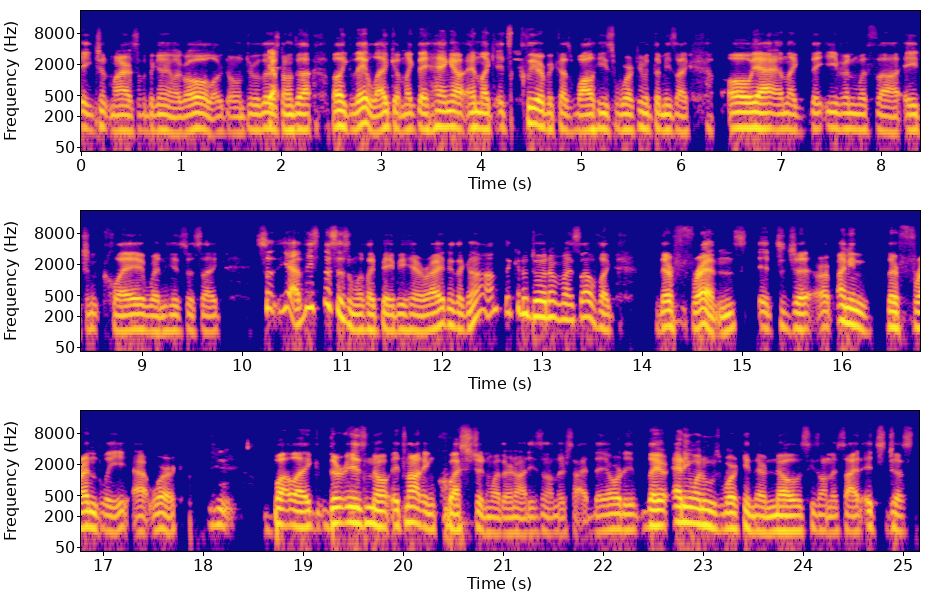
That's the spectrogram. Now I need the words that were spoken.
agent myers at the beginning like oh like don't do this Yep. don't do that. But like they like him like they hang out and like it's clear because while he's working with them he's like oh yeah and like they even with uh agent clay when he's just like so yeah this this doesn't look like baby hair right? And he's like no i'm thinking of doing it myself. Like they're friends. It's just or, i mean they're friendly at work. Mhm. but like there is no it's not in question whether or not he's on their side. They already they anyone who's working there knows he's on their side. It's just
